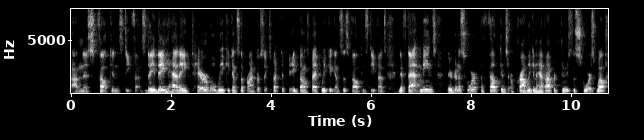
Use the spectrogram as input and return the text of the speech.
on this Falcons defense. They they had a terrible week against the Broncos. expect a big bounce back week against this Falcons defense, and if that means they're going to score, the Falcons are probably going to have opportunities to score as well.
